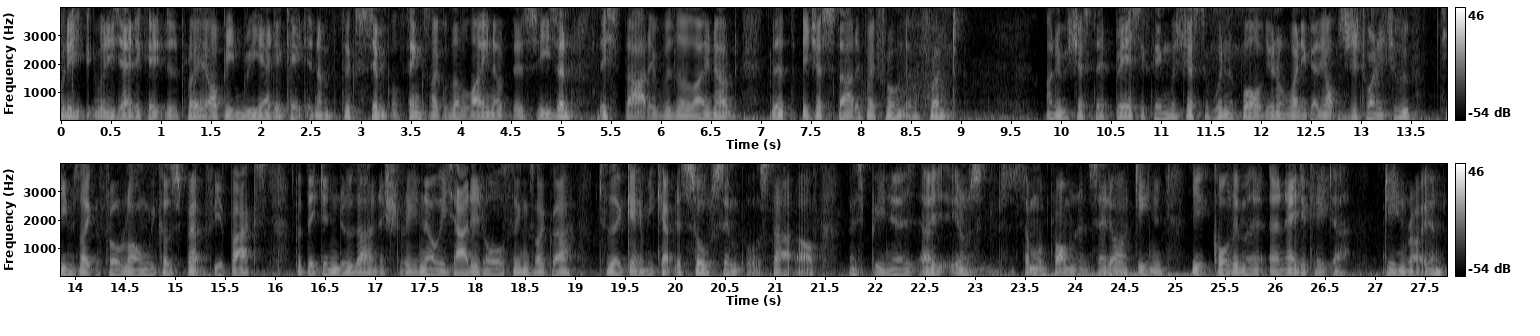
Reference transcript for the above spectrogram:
When, he, when he's educated to the play or been re-educating them the simple things like with the line out this season they started with the line out that they just started by throwing to the front. And it was just their basic thing was just to win the ball. You know when you get the opposition 22 teams like to throw long because it's better for your backs but they didn't do that initially. Now he's added all things like that to their game. He kept it so simple to start off. It's been a, a you know someone prominent said oh Dean he called him a, an educator Dean Ryan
